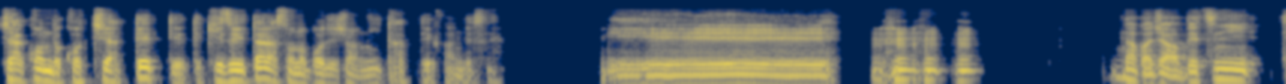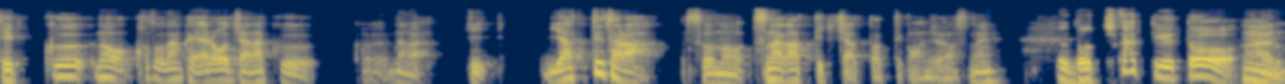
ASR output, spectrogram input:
じゃあ今度こっちやってって言って気づいたらそのポジションにいたっていう感じですね。ええ。う んなんかじゃあ別にテックのことなんかやろうじゃなく、なんかいやってたら、その、つながってきちゃったって感じなんですね。どっちかっていうと、うんあの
